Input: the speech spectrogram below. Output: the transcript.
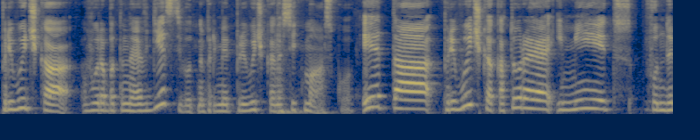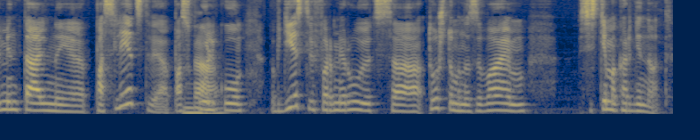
привычка, выработанная в детстве, вот, например, привычка носить маску, это привычка, которая имеет фундаментальные последствия, поскольку да. в детстве формируется то, что мы называем система координат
